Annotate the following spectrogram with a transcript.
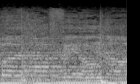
But I feel numb.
